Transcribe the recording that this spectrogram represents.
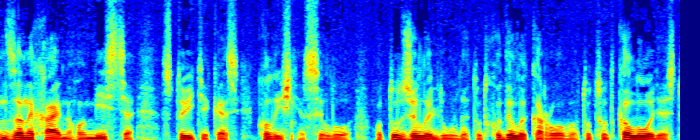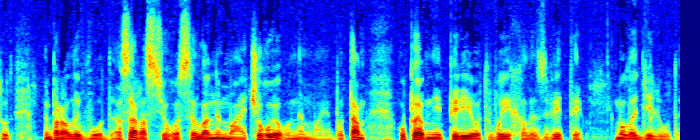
занехайного місця стоїть якесь колишнє село. От тут жили люди, тут ходили корови, тут, тут колодязь, тут брали воду. А зараз цього села немає. Чого його немає? Бо там у певний період виїхали звідти молоді люди.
